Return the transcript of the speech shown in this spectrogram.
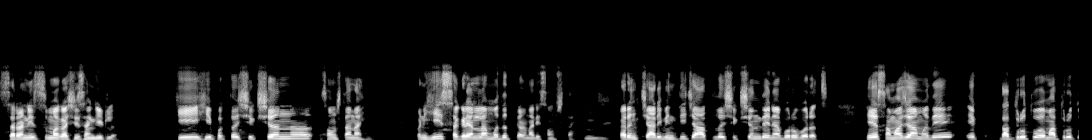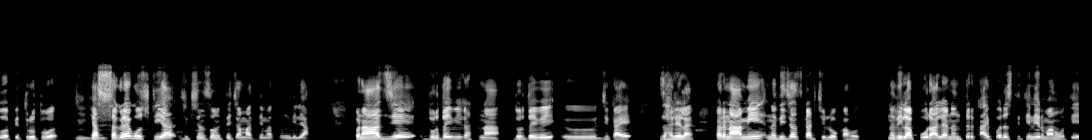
सरांनीच मगाशी सांगितलं की ही फक्त शिक्षण संस्था नाही पण ही सगळ्यांना मदत करणारी संस्था आहे. कारण चार भिंतीच्या आतलं शिक्षण देण्याबरोबरच हे समाजामध्ये एक दातृत्व मातृत्व पितृत्व ह्या सगळ्या गोष्टी या शिक्षण संस्थेच्या माध्यमातून दिल्या. पण आज जे दुर्दैवी घटना दुर्दैवी जे काय झालेलं आहे कारण आम्ही नदीच्याच काठची लोक आहोत. नदीला पूर आल्यानंतर काय परिस्थिती निर्माण होते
